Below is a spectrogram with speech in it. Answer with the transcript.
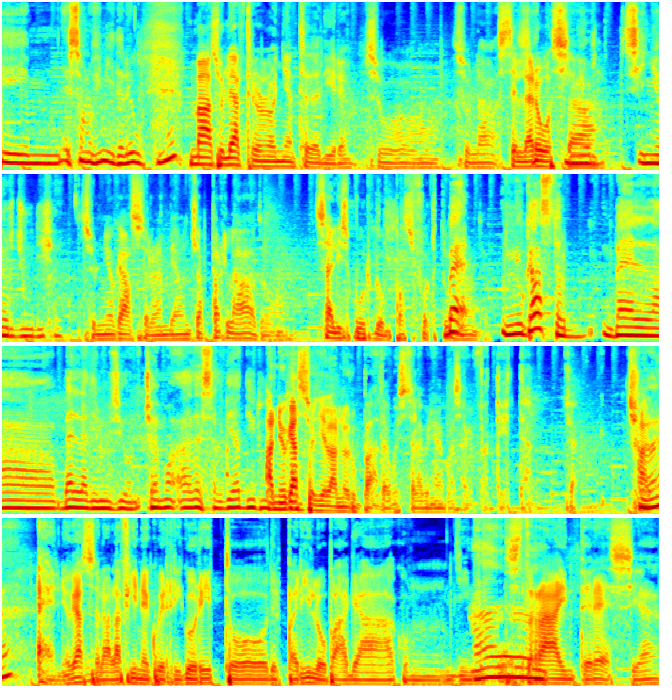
E- e sono finite le ultime. Ma sulle altre non ho niente da dire, su- sulla Stella Sì, Rossa. Signor, signor giudice. sul Newcastle ne abbiamo già parlato. Salisburgo un po' Beh, sfortunato. Newcastle, bella, bella delusione. Cioè, adesso al di là di tutto. A Newcastle gliel'hanno rubata, questa è la prima cosa che va detta. Cioè, Cioè? eh, il Newcastle alla fine quel rigoretto del pari lo paga con gli Ah. stra interessi, eh.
